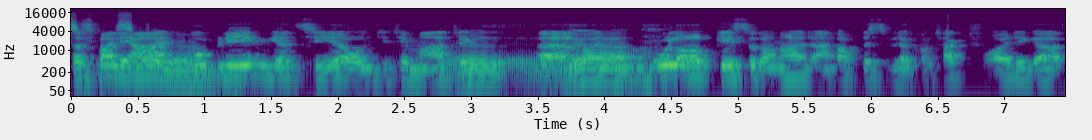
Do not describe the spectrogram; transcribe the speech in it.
das Balearen-Problem jetzt hier und die Thematik. Äh, äh, weil im Urlaub gehst du dann halt einfach, bist du wieder kontaktfreudiger,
